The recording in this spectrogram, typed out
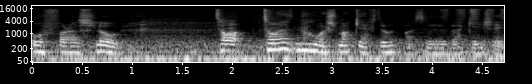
Uff vad den slog. Ta, ta en hårsmacka efteråt bara så du back in shape.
